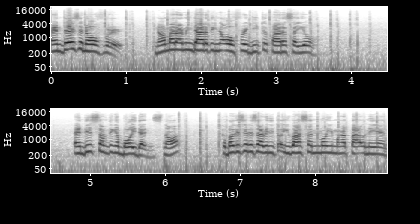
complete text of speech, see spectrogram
And there's an offer. No, maraming darating na offer dito para sa iyo. And this is something avoidance, no? Kumbaga sinasabi dito, iwasan mo yung mga tao na yan.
